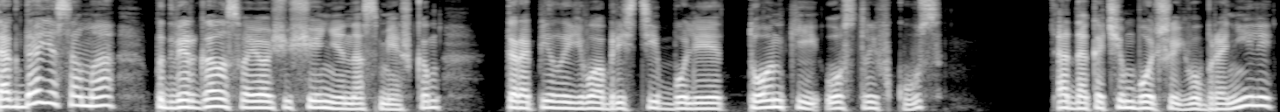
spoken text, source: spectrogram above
Тогда я сама подвергала свое ощущение насмешкам, торопила его обрести более тонкий, острый вкус. Однако чем больше его бронили,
